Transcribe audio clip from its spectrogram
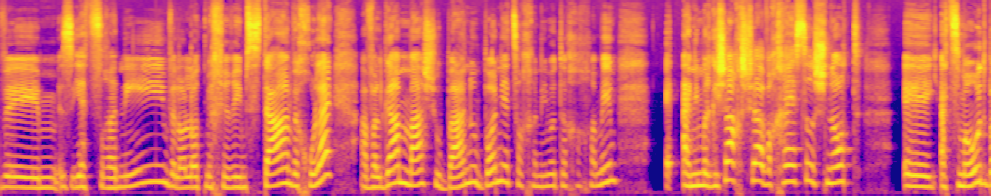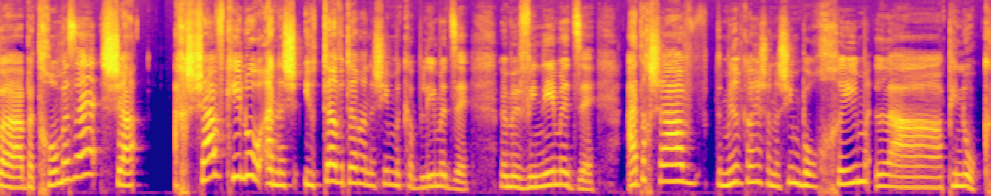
ויצרנים, ולא לעלות מחירים סתם וכולי, אבל גם משהו בנו, בואו נהיה צרכנים יותר חכמים. אני מרגישה עכשיו, אחרי עשר שנות אה, עצמאות בתחום הזה, שעכשיו כאילו אנש, יותר ויותר אנשים מקבלים את זה ומבינים את זה. עד עכשיו, תמיד הרגשתי שאנשים בורחים לפינוק.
